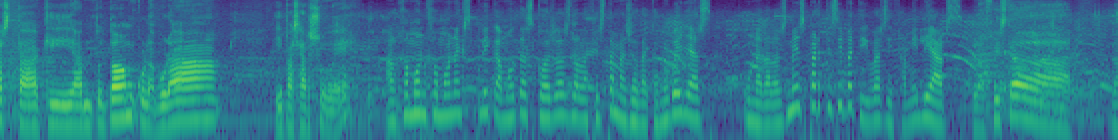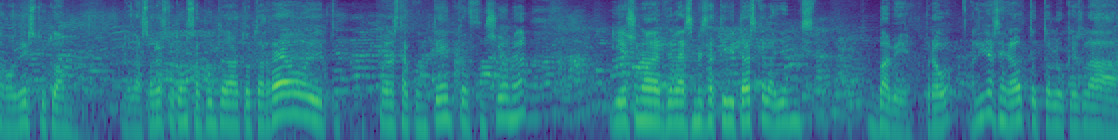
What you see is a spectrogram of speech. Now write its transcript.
estar aquí amb tothom, col·laborar i passar-s'ho bé. El Jamón Jamón explica moltes coses de la Festa Major de Canovelles, una de les més participatives i familiars. La festa la gaudeix tothom. I aleshores tothom s'apunta a tot arreu i tot està content, tot funciona i és una de les més activitats que la gent va bé. Però a línia general tot el que és la,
